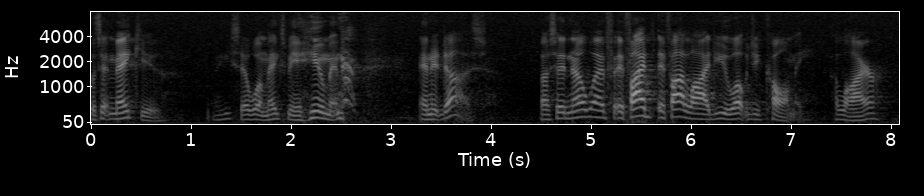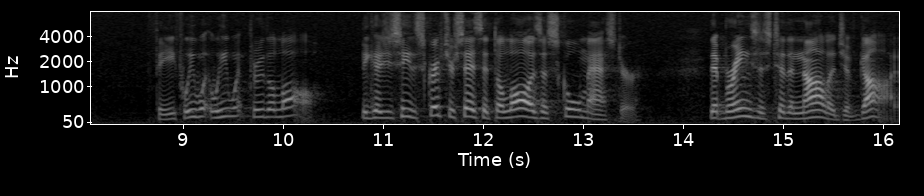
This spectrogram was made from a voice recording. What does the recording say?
What's it make you? He said, Well, it makes me a human. and it does. I said, No, if, if, I, if I lied to you, what would you call me? A liar? Thief? We, we went through the law. Because you see, the scripture says that the law is a schoolmaster that brings us to the knowledge of God.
